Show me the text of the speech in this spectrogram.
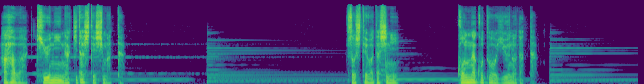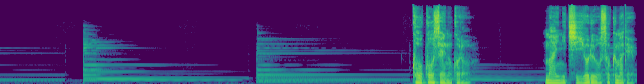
母は急に泣き出してしまった。そして私にこんなことを言うのだった。高校生の頃毎日夜遅くまで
